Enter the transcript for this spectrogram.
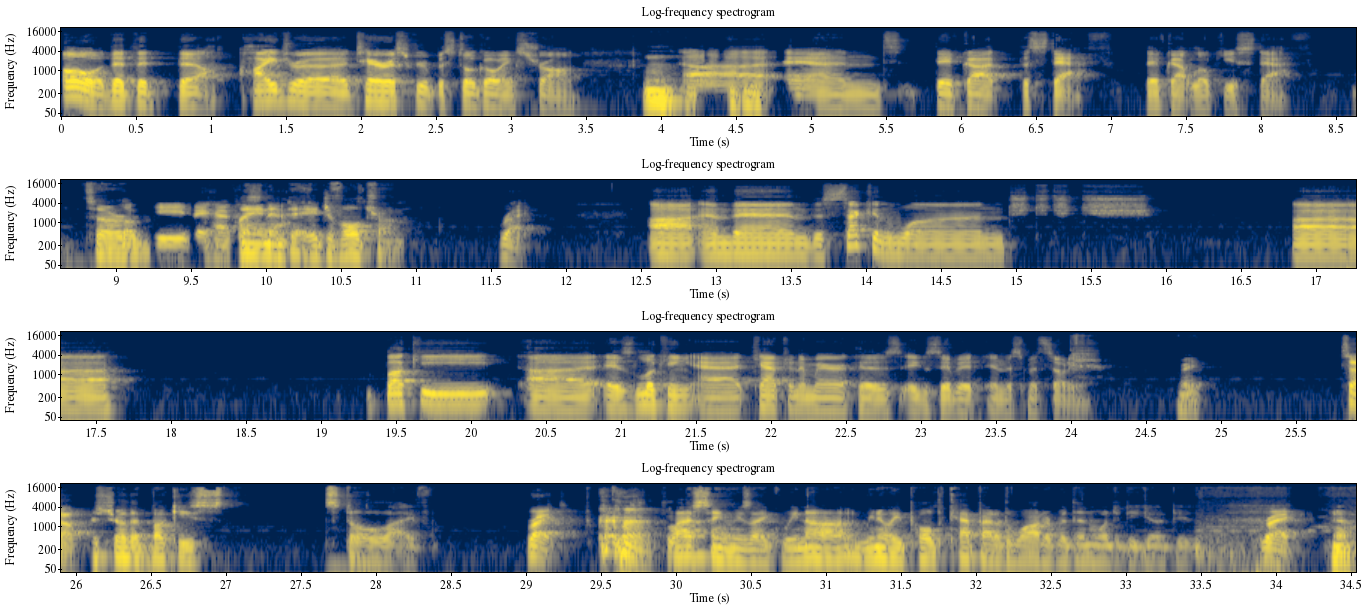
oh that the the Hydra terrorist group is still going strong. Mm. Uh, and they've got the staff. They've got Loki's staff. So Loki, they have playing into Age of Ultron. right. Uh, and then the second one, uh, Bucky uh, is looking at Captain America's exhibit in the Smithsonian. Right. So, To show that Bucky's still alive. right, last thing he's like, we know we know he pulled Cap out of the water, but then what did he go do? right. Yeah.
